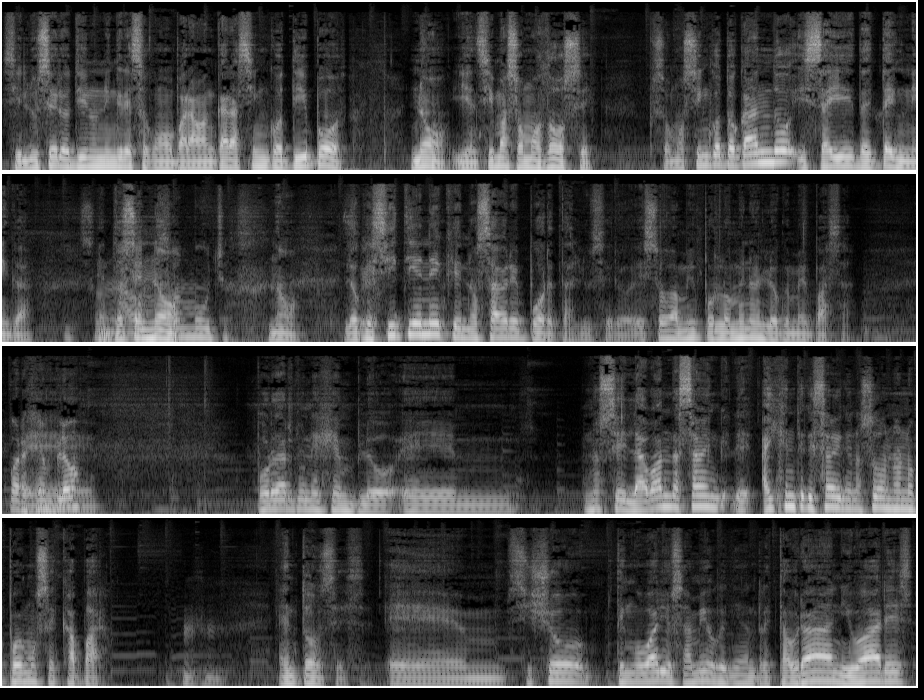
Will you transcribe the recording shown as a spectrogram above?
si Lucero tiene un ingreso como para bancar a cinco tipos, no, y encima somos 12. Somos cinco tocando y seis de técnica. Son Entonces no. Son muchos. No. Lo Sí. que sí tiene es que nos abre puertas, Lucero. Eso a mí por lo menos es lo que me pasa. Por ejemplo. Eh, por darte un ejemplo, eh, no sé, la banda saben, que- eh, hay gente que sabe que nosotros no nos podemos escapar. Entonces, eh, si yo tengo varios amigos que tienen restaurante y bares,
